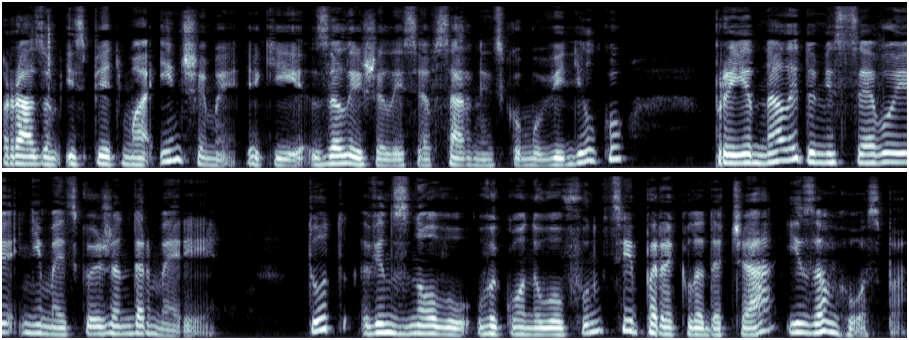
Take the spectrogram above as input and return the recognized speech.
разом із п'ятьма іншими, які залишилися в Сарненському відділку, приєднали до місцевої німецької жандармерії. Тут він знову виконував функції перекладача і завгоспа.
